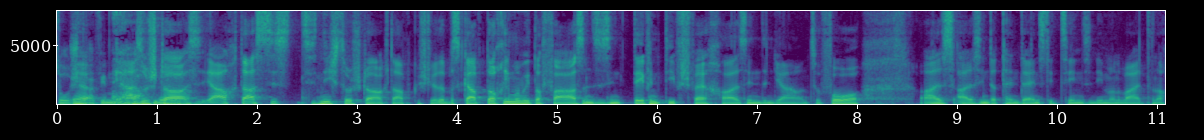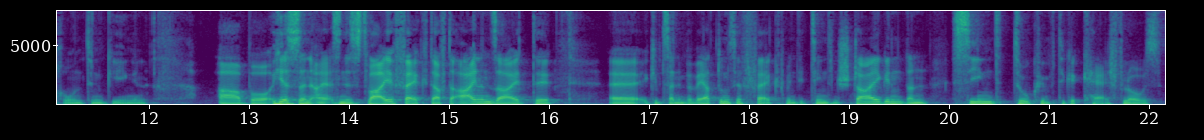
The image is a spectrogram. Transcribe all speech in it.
so stark, ja, wie man Ja, so stark. Würde. Ja, auch das ist, ist nicht so stark abgestürzt. Aber es gab doch immer wieder Phasen, sie sind definitiv schwächer als in den Jahren zuvor, als, als in der Tendenz die Zinsen immer weiter nach unten gingen. Aber hier sind es zwei Effekte. Auf der einen Seite äh, gibt es einen Bewertungseffekt. Wenn die Zinsen steigen, dann sind zukünftige Cashflows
